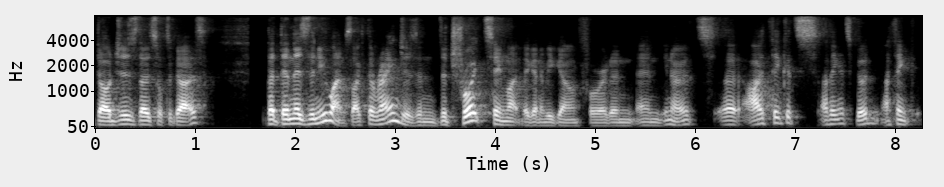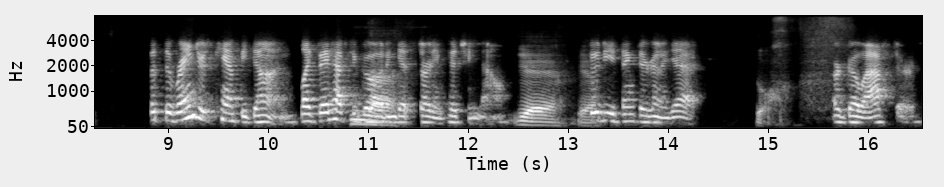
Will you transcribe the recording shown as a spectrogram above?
dodgers those sorts of guys. But then there's the new ones like the rangers and detroit seem like they're going to be going for it. And and you know it's uh, i think it's i think it's good. I think But the Rangers can't be done. Like they have to go out and get starting pitching now. yeah yeah Who do you think they're going to get Ugh. or go after?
